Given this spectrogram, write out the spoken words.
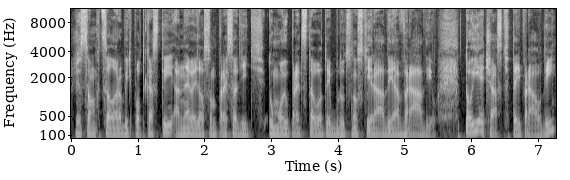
že som chcel robiť podcasty a nevedel som presadiť tú moju predstavu o tej budúcnosti rádia v rádiu. To je časť tej pravdy,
